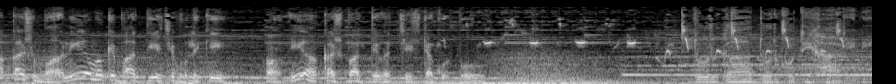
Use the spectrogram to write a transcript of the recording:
আকাশ বাণী আমাকে বাদ দিয়েছে বলে কি? আমি আকাশ বাদ দেওয়ার চেষ্টা করব। দুর্গা দুর্গতি হারিণী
